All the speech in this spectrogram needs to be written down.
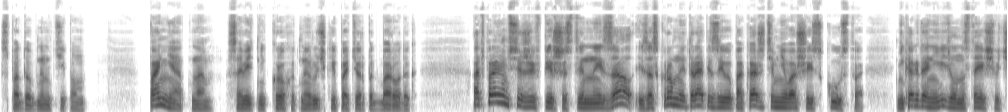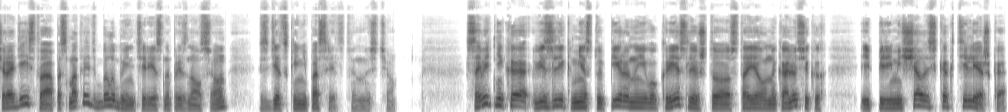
с подобным типом. Понятно. Советник крохотной ручкой потер подбородок. Отправимся же в пиршественный зал, и за скромной трапезой вы покажете мне ваше искусство. Никогда не видел настоящего чародейства, а посмотреть было бы интересно, признался он с детской непосредственностью. Советника везли к месту пира на его кресле, что стояло на колесиках и перемещалось как тележка.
